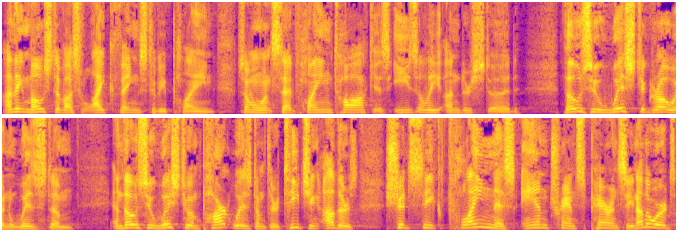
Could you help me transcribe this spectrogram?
I think most of us like things to be plain. Someone once said, plain talk is easily understood. Those who wish to grow in wisdom and those who wish to impart wisdom through teaching others should seek plainness and transparency. In other words,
